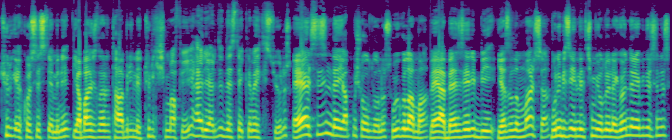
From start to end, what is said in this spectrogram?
Türk ekosistemini yabancıların tabiriyle Türk iş mafyayı her yerde desteklemek istiyoruz. Eğer sizin de yapmış olduğunuz uygulama veya benzeri bir yazılım varsa bunu bize iletişim yoluyla gönderebilirsiniz.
